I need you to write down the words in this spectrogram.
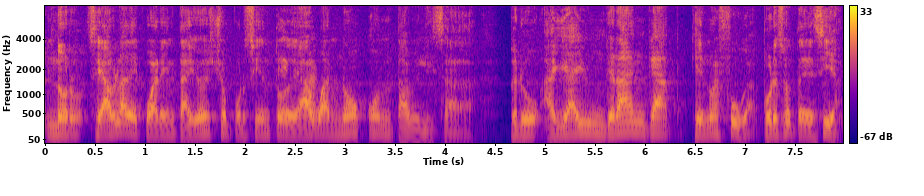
Nor- se habla de 48% de Exacto. agua no contabilizada, pero ahí hay un gran gap que no es fuga. Por eso te decía,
